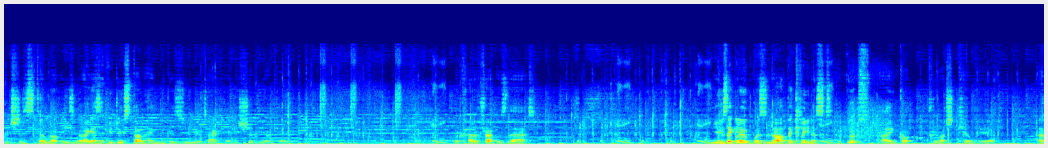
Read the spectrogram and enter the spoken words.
which is still not easy. But I guess if you do stun him because you attack him, it should be okay. What kind of trap was that? Music loop was not the cleanest. Oops, I got pretty much killed here. Uh,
